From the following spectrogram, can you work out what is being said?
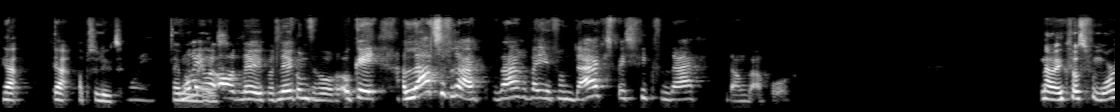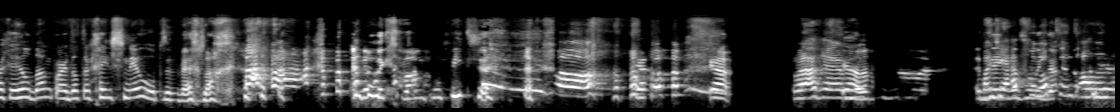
Ja, ja, absoluut. Mooi. Mooi, oh, wat leuk. Wat leuk om te horen. Oké, okay, laatste vraag. Waar ben je vandaag, specifiek vandaag, dankbaar voor? Nou, ik was vanmorgen heel dankbaar dat er geen sneeuw op de weg lag. en dat ik gewoon kon fietsen. oh. ja. ja. Maar, uh, ja, dat is wel, uh, want je hebt vanochtend al een, uh,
